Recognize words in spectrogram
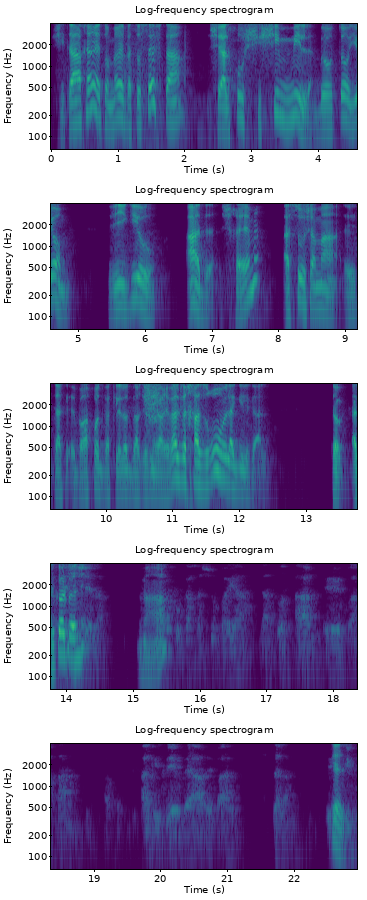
שיטה אחרת אומרת בתוספתא שהלכו 60 מיל באותו יום והגיעו עד שכם, עשו שם את הברכות והקללות והגריזים והריבל וחזרו לגלגל. טוב, על כל פנים... מה? כן.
